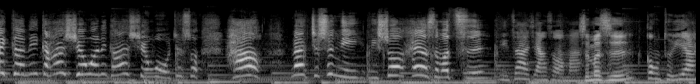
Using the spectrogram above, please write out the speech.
一个，你赶快选我，你赶快选我。”我就说：“好，那就是你。你说还有什么词？你知道讲什么吗？什么词？共图呀。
